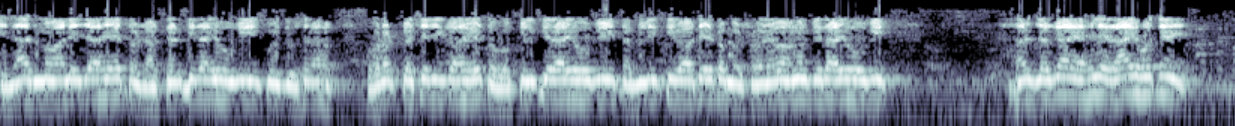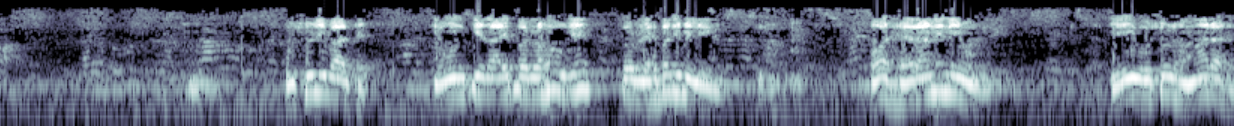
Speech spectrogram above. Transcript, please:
علاج معالجہ ہے تو ڈاکٹر کی رائے ہوگی، کوئی دوسرا کورٹ کچہری کا ہے تو وکیل کی رائے ہوگی، تبلیغ کی بات ہے تو مشورے والوں کی رائے ہوگی۔ ہر جگہ اہل رائے ہوتے ہیں۔ اصولی بات ہے کہ ان کی رائے پر رہو گے تو رہبری ملے گی اور حیرانی نہیں ہوگی۔ یہی اصول ہمارا ہے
